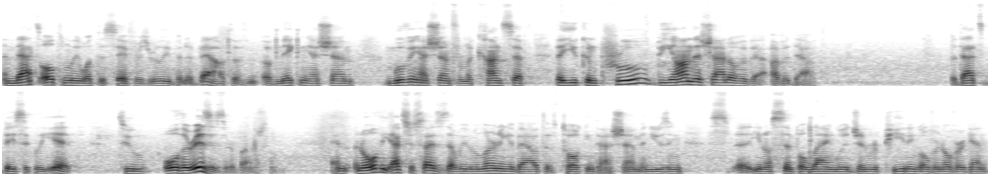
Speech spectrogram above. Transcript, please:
and that's ultimately what the sefer has really been about of, of making Hashem, moving Hashem from a concept that you can prove beyond the shadow of a, of a doubt. But that's basically it. To all there is is the Rebbeinu and, and all the exercises that we've been learning about of talking to Hashem and using, uh, you know, simple language and repeating over and over again.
